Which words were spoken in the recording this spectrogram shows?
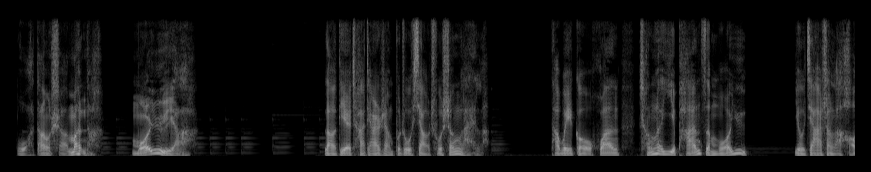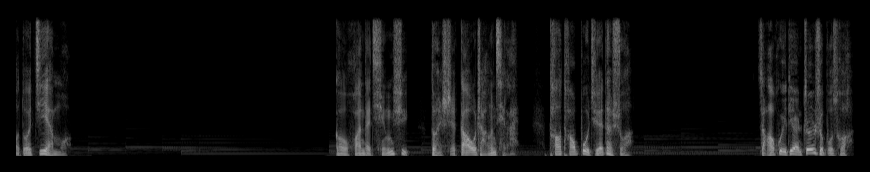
我当什么呢？魔芋呀！老爹差点忍不住笑出声来了。他为狗欢盛了一盘子魔芋，又加上了好多芥末。狗欢的情绪顿时高涨起来，滔滔不绝的说。杂烩店真是不错，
